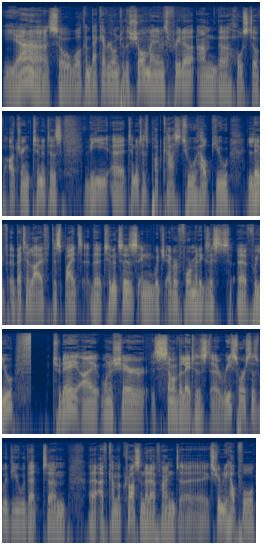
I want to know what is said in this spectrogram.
Yeah, so welcome back everyone to the show. My name is Frida. I'm the host of Outring Tinnitus, the uh, tinnitus podcast to help you live a better life despite the tinnitus in whichever form it exists uh, for you. Today, I want to share some of the latest uh, resources with you that um, uh, I've come across and that I find uh, extremely helpful.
